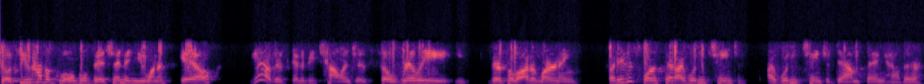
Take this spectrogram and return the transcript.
So if you have a global vision and you want to scale, yeah, there's going to be challenges. So really, there's a lot of learning, but it is worth it. I wouldn't change it. I wouldn't change a damn thing, Heather.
